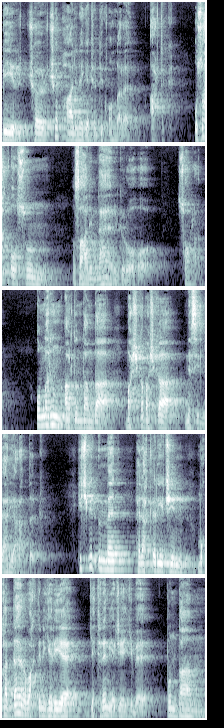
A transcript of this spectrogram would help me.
bir çör çöp haline getirdik onları artık. Uzak olsun zalimler güruhu. Sonra onların ardından da başka başka nesiller yarattık. Hiçbir ümmet helakleri için mukadder vaktini geriye getiremeyeceği gibi bundan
